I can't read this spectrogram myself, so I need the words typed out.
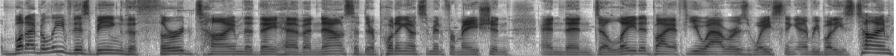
but I believe this being the third time that they have announced that they're putting out some information and then delayed it by a few hours, wasting everybody's time,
